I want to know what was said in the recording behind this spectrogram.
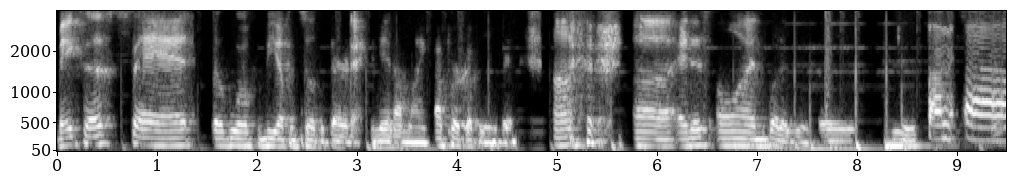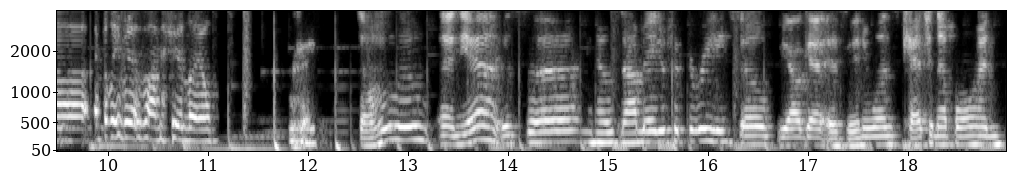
makes us sad. Well, for me, up until the third act, and then I'm like, I perk up a little bit. Uh, uh, and it's on what is it? Uh, it's on, uh, I believe it was on Hulu. Okay. So Hulu, and yeah, it's uh, you know, it's nominated for three. So y'all got if anyone's catching up on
